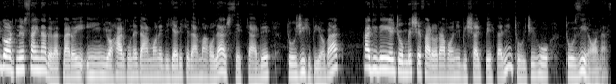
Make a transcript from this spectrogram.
گاردنر سعی ندارد برای این یا هر گونه درمان دیگری که در مقالهش ذکر کرده توجیه بیابد پدیده جنبش فراروانی بیشک بهترین توجیه و توضیح آن است.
